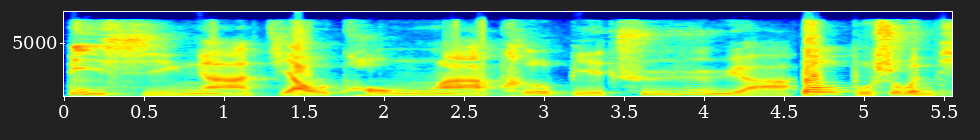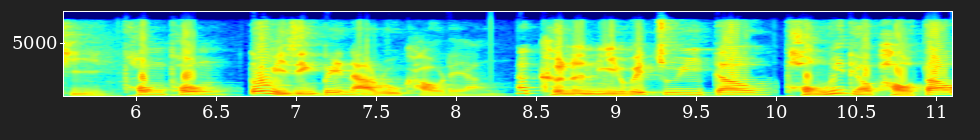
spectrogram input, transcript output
地形啊、交通啊、特别区域啊，都不是问题，通通都已经被纳入考量。那可能你也会注意到，同一条跑道。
